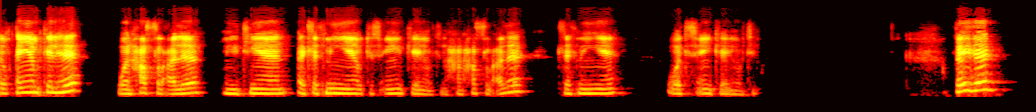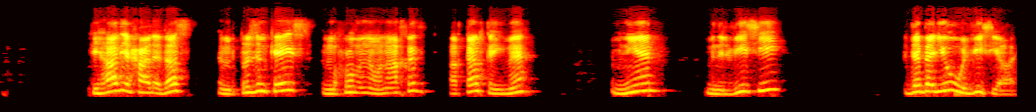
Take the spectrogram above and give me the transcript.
القيم كلها ونحصل على 200 390 كيلو نيوتن حنحصل على 390 كيلو نيوتن فإذا في هذه الحالة thus ال present case المفروض إنه ناخذ أقل قيمة منين؟ من الفي سي دبليو والفي سي اي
